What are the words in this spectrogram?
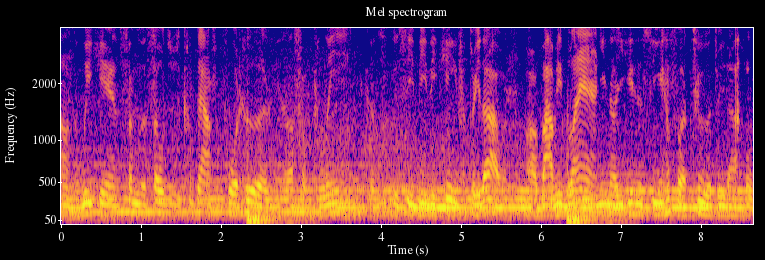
On the weekend, some of the soldiers would come down from Fort Hood, you know, from Killeen, because you could see B.B. King for three dollars, or Bobby Bland, you know, you can see him for two or three dollars.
